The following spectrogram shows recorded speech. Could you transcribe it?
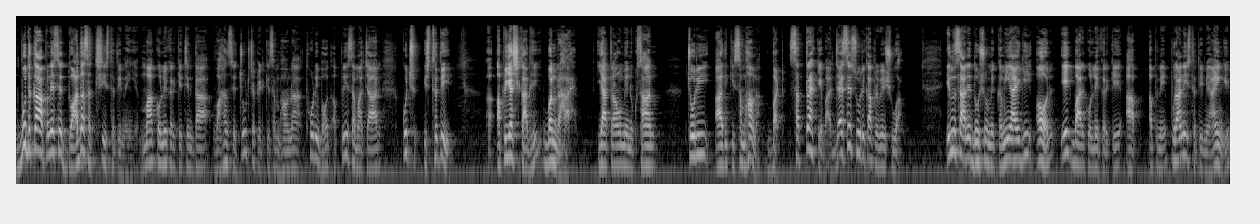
बुध का अपने से द्वादश अच्छी स्थिति नहीं है। माँ को लेकर के चिंता, वाहन से चोट चपेट की संभावना, थोड़ी बहुत अप्रिय समाचार, कुछ स्थिति अपयश का भी बन रहा है। यात्राओं में नुकसान चोरी आदि की संभावना। बट सत्रह के बाद, जैसे सूर्य का प्रवेश हुआ, इन सारे दोषों में कमी आएगी और एक बार को लेकर के आप अपने पुरानी स्थिति में आएँगे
